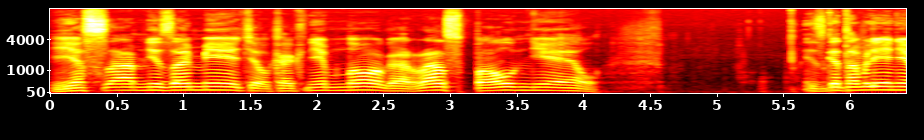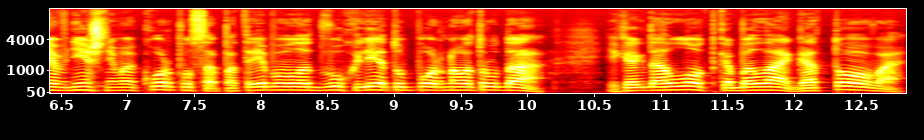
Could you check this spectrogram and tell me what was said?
и я сам не заметил, как немного располнел. Изготовление внешнего корпуса потребовало двух лет упорного труда, и когда лодка была готова,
